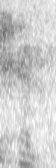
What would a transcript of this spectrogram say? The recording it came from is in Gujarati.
Yeah.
